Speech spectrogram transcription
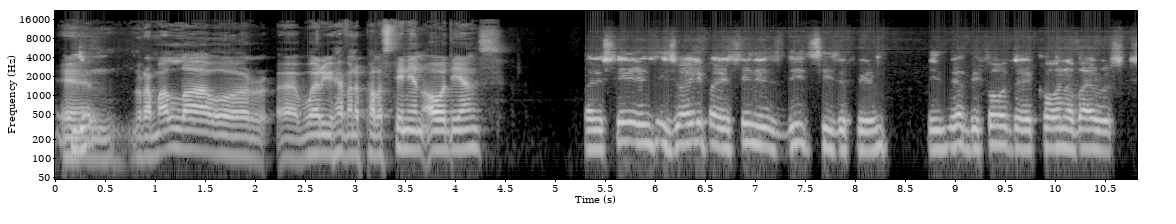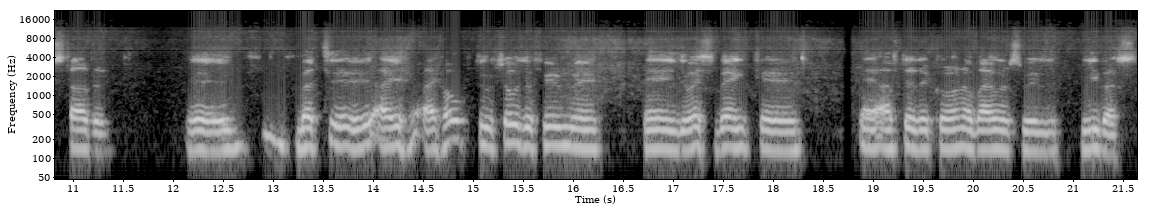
in yeah. Ramallah, or uh, where you have a Palestinian audience? Palestinians, Israeli Palestinians did see the film, before the coronavirus started. Uh, but uh, I, I hope to show the film uh, in the West Bank uh, uh, after the coronavirus will leave us.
